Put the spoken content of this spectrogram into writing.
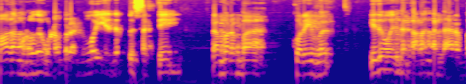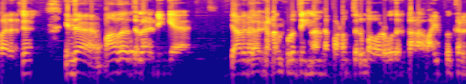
மாதம் முழுவதும் உடம்புல நோய் எதிர்ப்பு சக்தி ரொம்ப ரொம்ப குறைவு. இதுவும் இந்த காலங்களில் ரொம்ப இருக்கு. இந்த மாதத்துல நீங்க யாருக்கா கடன் கொடுத்தீங்கன்னா அந்த பணம் திரும்ப வருவதற்கான வாய்ப்புகள்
